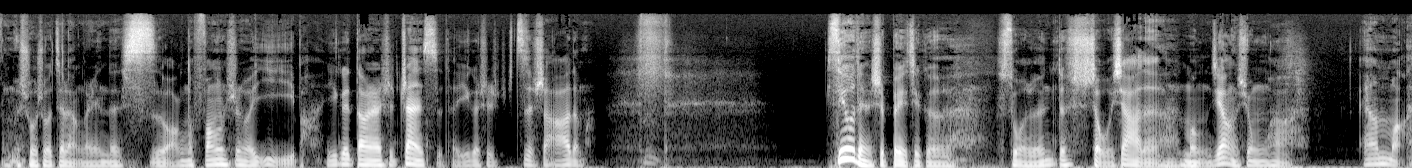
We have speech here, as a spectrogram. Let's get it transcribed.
我们说说这两个人的死亡的方式和意义吧。一个当然是战死的，一个是自杀的嘛。Theoden 是被这个索伦的手下的猛将兄哈，艾玛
